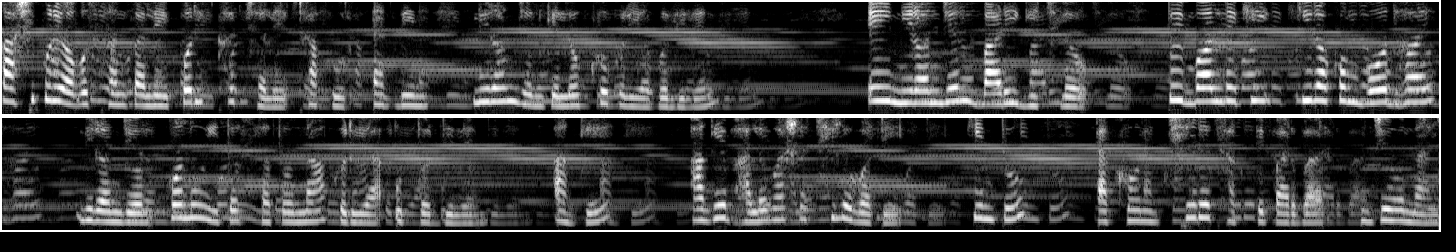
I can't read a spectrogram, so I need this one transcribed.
কাশীপুরে অবস্থানকালে পরীক্ষার ছলে ঠাকুর একদিন নিরঞ্জনকে লক্ষ্য করিয়া বলিলেন, এই নিরঞ্জন বাড়ি গিছল তুই বল দেখি কি রকম বোধ হয়? নিরঞ্জন কোনো ইতস্তত না করিয়া উত্তর দিলেন, আগে আগে ভালোবাসা ছিল বটে, কিন্তু এখন ছেড়ে থাকতে পারবার জো নাই।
